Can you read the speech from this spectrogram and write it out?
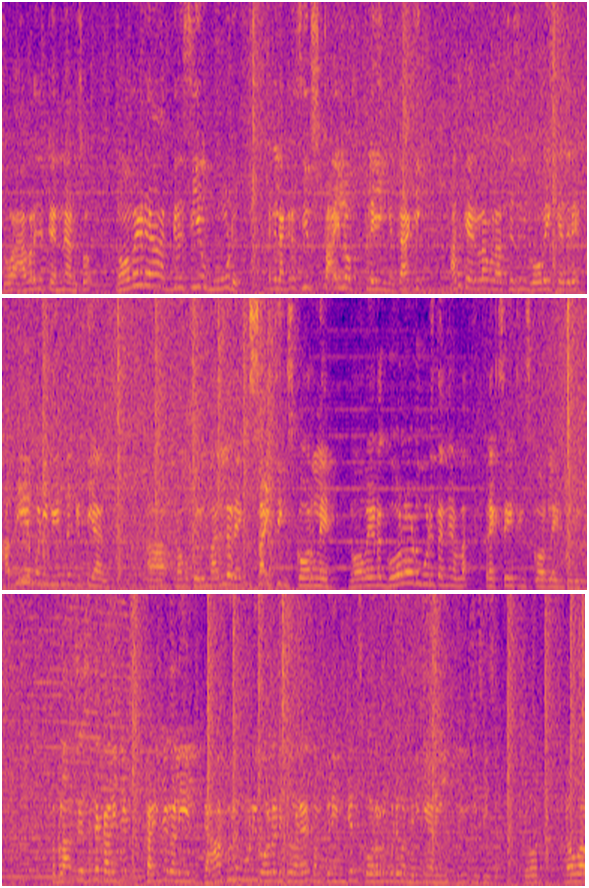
സോ ആവറേജ് ടെൻ ആണ്. സോ നോവയുടെ ആ അഗ്രസീവ് മൂഡ് അല്ലെങ്കിൽ aggressive style of playing attacking അത് കേരള ബ്ലാസ്റ്റേഴ്സിന് ഗോവയ്ക്കെതിരെ അതേപടി വീണ്ടും കിട്ടിയാൽ നമുക്കൊരു നല്ലൊരു എക്സൈറ്റിംഗ് സ്കോർ ലൈൻ നോവയുടെ ഗോളോട് കൂടി തന്നെയുള്ള ഒരു എക്സൈറ്റിംഗ് സ്കോർ ലൈൻ ഇപ്പൊ ബ്ലാസ്റ്റേഴ്സിന്റെ കഴിഞ്ഞ കഴിഞ്ഞ കളിയിൽ രാഹുലും കൂടി ഗോളടിച്ചതോടെ നമുക്കൊരു ഇന്ത്യൻ സ്കോററും കൂടി വന്നിരിക്കുകയാണ് ഈ ഈ- season so Noah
